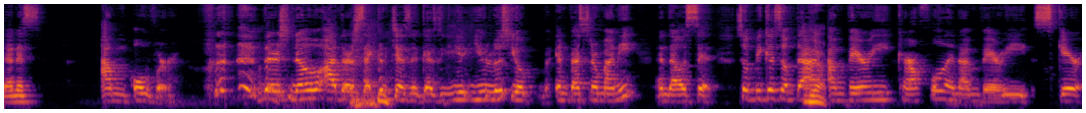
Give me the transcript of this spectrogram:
then it's I'm over. There's no other second chance because you, you lose your investor money and that was it. So because of that, Yeah. I'm very careful and I'm very scared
